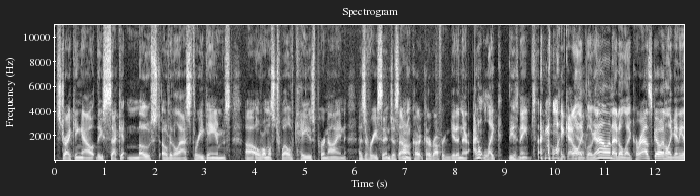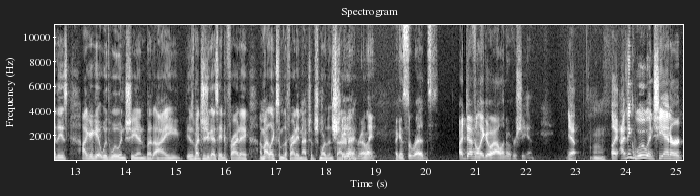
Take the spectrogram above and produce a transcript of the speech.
striking out the second most over the last three games, uh, over almost 12 Ks per nine as of recent. And just I don't know, Kutter, Kutter Crawford can get in there. I don't like these names. I don't like I don't like Logan Allen. I don't like Carrasco. I don't like any of these. I could get with Woo and Sheehan, but I as much as you guys hated Friday, I might like some of the Friday matchups more than Saturday. Sheehan, really? Against the Reds. I'd definitely go Allen over Sheehan. Yeah. Like I think Woo and Sheehan are,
